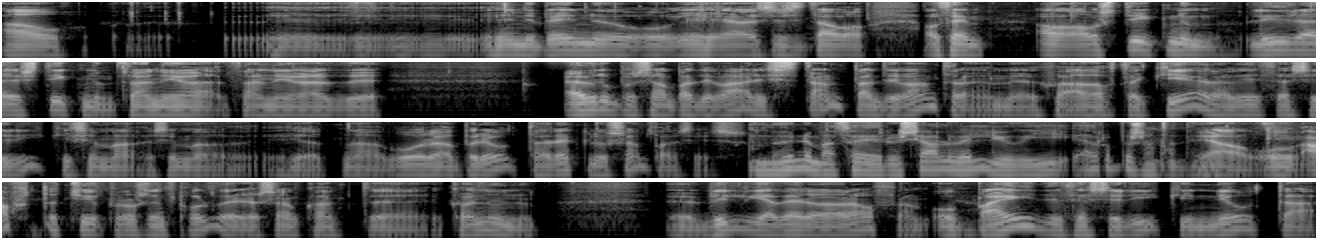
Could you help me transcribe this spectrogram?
á henni beinu og ja, á, á þeim á, á stígnum, líðræði stígnum þannig að, þannig að Evrópussambandi var í standandi vandræðum með hvað átt að gera við þessi ríki sem, að, sem að, hérna, voru að brjóta reglur sambandsins. Munum að þau eru sjálfvilju í Evrópussambandi. Já og 80% pólverjar samkvæmt uh, könnunum uh, vilja vera þar áfram og Já. bæði þessi ríki njóta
